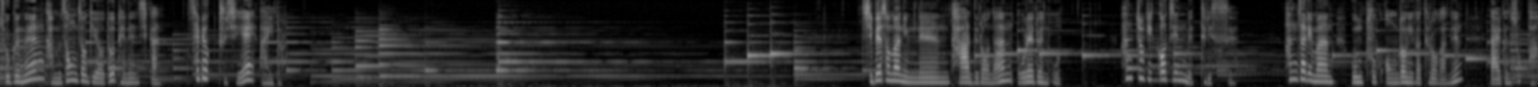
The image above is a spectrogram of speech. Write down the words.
조금은 감성적이어도 되는 시간 새벽 2시의 아이돌 집에서만 입는 다 늘어난 오래된 옷. 한쪽이 꺼진 매트리스. 한 자리만 움푹 엉덩이가 들어가는 낡은 소파.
